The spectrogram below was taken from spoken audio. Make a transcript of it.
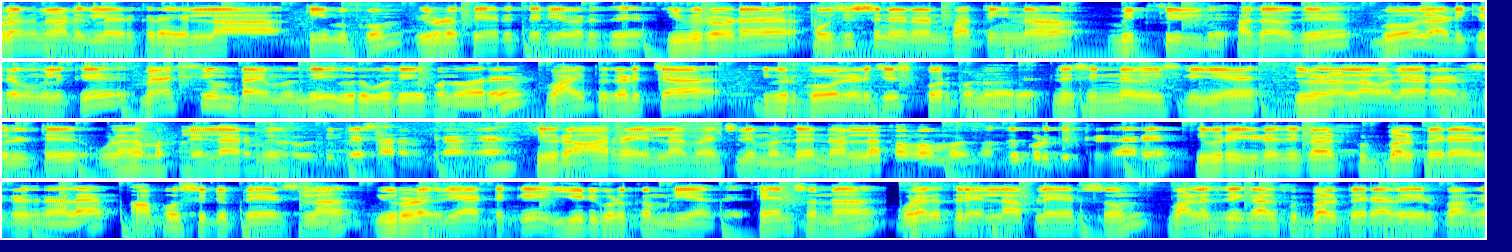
உலக நாடுகளில் இருக்கிற எல்லா டீமுக்கும் இவரோட பேரு தெரிய வருது. இவரோட பொசிஷன் என்னன்னு பாத்தீங்கன்னா மிட்ஃபீல்டு அதாவது கோல் அடிக்கிறவங்களுக்கு மேக்சிமம் டைம் வந்து இவர் உதவி பண்ணுவாரு. வாய்ப்பு கிடைச்சா இவர் கோல் அடிச்சு ஸ்கோர் பண்ணுவாரு. இந்த சின்ன வயசுலயே இவர் நல்லா விளையாடுறாருன்னு சொல்லிட்டு உலக மக்கள் எல்லாருமே இவரை பத்தி பேச ஆரம்பிக்கிறாங்க. இவர் ஆடுற எல்லா மேட்ச்லயும் வந்து நல்ல பர்ஃபார்மன்ஸ் வந்து கொடுத்துட்டு இருக்காரு இவர் இடது கால் ஃபுட்பால் பிளேயரா இருக்கிறதுனால ஆப்போசிட் பிளேயர்ஸ் எல்லாம் இவரோட விளையாட்டுக்கு ஈடு கொடுக்க முடியாது. ஏன்னு சொன்னா உலகத்துல எல்லா பிளேயர்ஸும் வலது கால் ஃபுட்பால் பிளேயராகவே இருப்பாங்க.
